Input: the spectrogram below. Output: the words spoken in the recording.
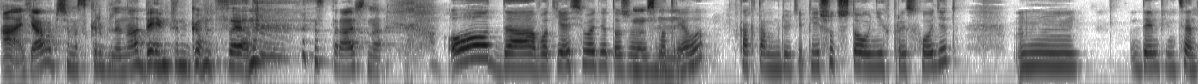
А, я, в общем, оскорблена демпингом цен. Страшно. О, да, вот я сегодня тоже mm-hmm. смотрела, как там люди пишут, что у них происходит демпинг цен.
